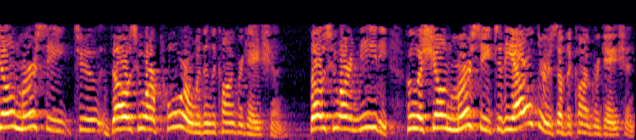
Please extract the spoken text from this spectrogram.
shown mercy to those who are poor within the congregation, those who are needy, who has shown mercy to the elders of the congregation,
